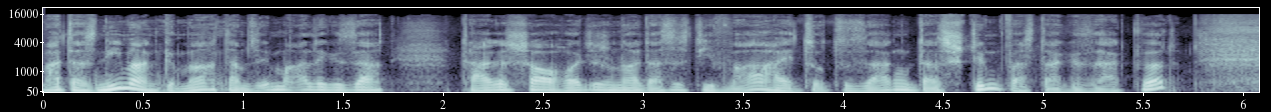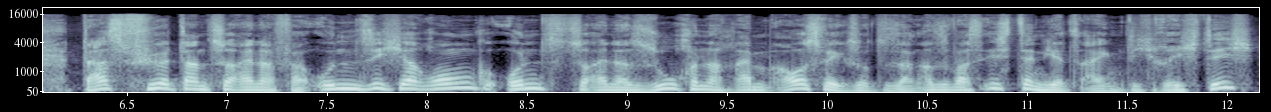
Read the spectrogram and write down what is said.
hat das niemand gemacht, haben sie immer alle gesagt, Tagesschau, heute Journal, das ist die Wahrheit sozusagen, das stimmt, was da gesagt wird. Das führt dann zu einer Verunsicherung und zu einer Suche nach einem Ausweg sozusagen. Also was ist denn jetzt eigentlich richtig?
